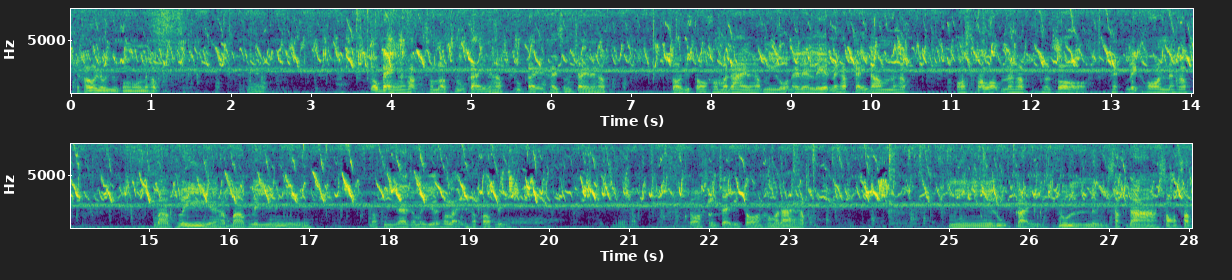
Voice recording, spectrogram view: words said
แต่เขาก็จะอยู่ตรงนู้นนะครับนี่ครับ ก็แบ่งนะครับสำหรับลูกไก่นะครับ ลูกไก่ใครสนใจนะครับก็ติดต่อเข้ามาได้นะครับ มีโรสไอแลนเลสนะครับ ไก่ดำนะครับออสตาล็อปนะครับ แล้วก็เล็กฮอนนะครับ บาพลีนะครับ บาพลีนี่ บาพลีน่าจะไม่เยอะเท่าไหร่นะครับ บาพลีนี่ครับก็สนใจติดต่อเข้ามาได้ครับ มีลูกไก่รุ่นหนึ่งสัปดาห์สองสัป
